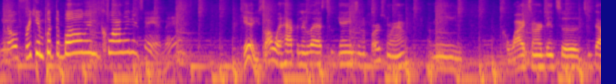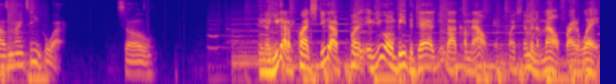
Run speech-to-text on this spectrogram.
you know, freaking put the ball in Kawhi Leonard's hand, man. Yeah, you saw what happened in the last two games in the first round. I mean, Kawhi turned into 2019 Kawhi. So You know, you gotta punch, you gotta punch. If you're gonna beat the Jazz, you gotta come out and punch them in the mouth right away.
